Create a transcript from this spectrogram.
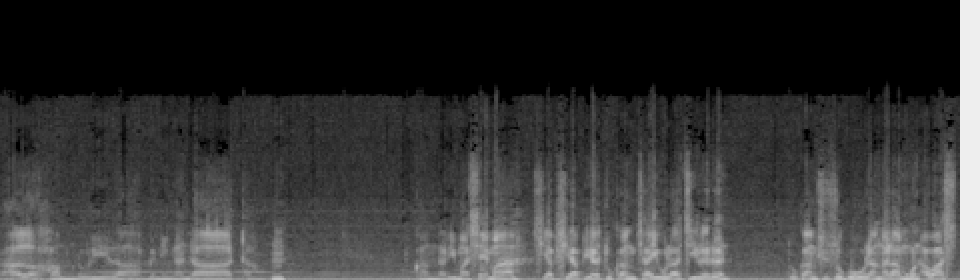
Alhamdulillah geningan datang. Hmm. tukang narima semah siap-siap ya tukang cai ulah cileren tukang susugu ulah ngalamun awas.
